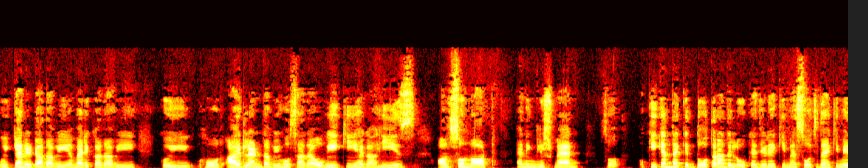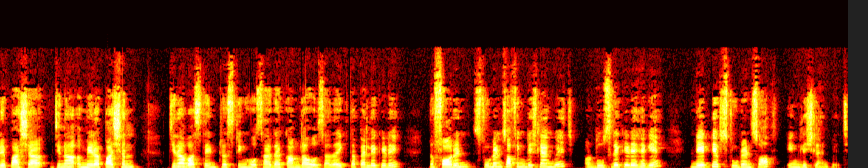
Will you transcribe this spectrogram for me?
ਕੋਈ ਕੈਨੇਡਾ ਦਾ ਵੀ ਅਮਰੀਕਾ ਦਾ ਵੀ ਕੋਈ ਹੋਰ ਆਇਰਲੈਂਡ ਦਾ ਵੀ ਹੋ ਸਕਦਾ ਉਹ ਵੀ ਕੀ ਹੈਗਾ? He is also not an English man so ਉਹ ਕੀ ਕਹਿੰਦਾ ਕਿ ਦੋ ਤਰ੍ਹਾਂ ਦੇ ਲੋਕ ਹੈ ਜਿਹੜੇ ਕਿ ਮੈਂ ਸੋਚਦਾ ਹਾਂ ਕਿ ਮੇਰੇ ਭਾਸ਼ਾ ਜਿਨ੍ਹਾਂ ਮੇਰਾ ਭਾਸ਼ਣ ਜਿਨ੍ਹਾਂ ਵਾਸਤੇ ਇੰਟਰਸਟਿੰਗ ਹੋ ਸਕਦਾ ਕੰਮ ਦਾ ਹੋ ਸਕਦਾ ਇੱਕ ਤਾਂ ਪਹਿਲੇ ਕਿਹੜੇ the foreign students of english language or ਦੂਸਰੇ ਕਿਹੜੇ ਹੈਗੇ native students of english language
